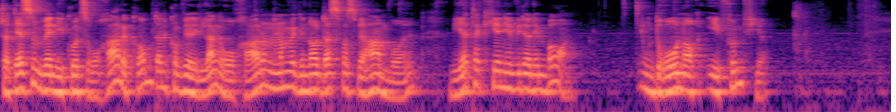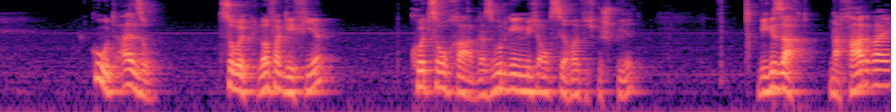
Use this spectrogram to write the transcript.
Stattdessen, wenn die kurze Rochade kommt, dann kommt wieder die lange Rochade und dann haben wir genau das, was wir haben wollen. Wir attackieren hier wieder den Bauern und drohen auch E5 hier. Gut, also zurück. Läufer G4, kurze Rochade. Das wurde gegen mich auch sehr häufig gespielt. Wie gesagt, nach H3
